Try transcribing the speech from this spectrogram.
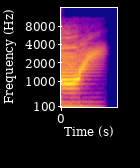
Bye.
